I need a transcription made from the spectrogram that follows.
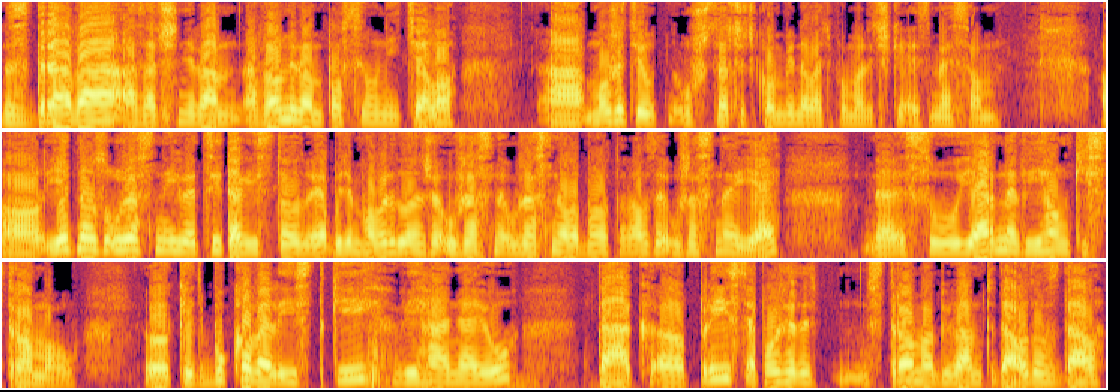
zdravá a začne vám a veľmi vám posilní telo a môžete už začať kombinovať pomaličky aj s mesom. Jednou z úžasných vecí, takisto ja budem hovoriť len, že úžasné, úžasné, lebo to naozaj úžasné je, e, sú jarné výhonky stromov. Keď bukové lístky vyháňajú, tak e, prísť a požiadať strom, aby vám teda odovzdal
